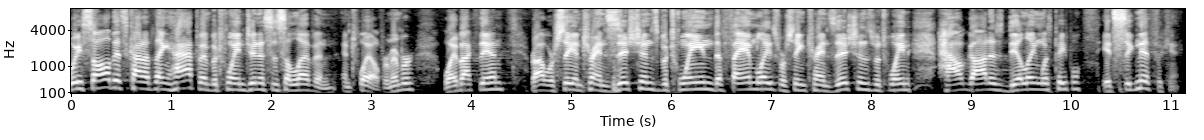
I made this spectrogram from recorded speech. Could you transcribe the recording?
we saw this kind of thing happen between Genesis 11 and 12. Remember, way back then, right? We're seeing transitions between the families, we're seeing transitions between how God is dealing with people. It's significant.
